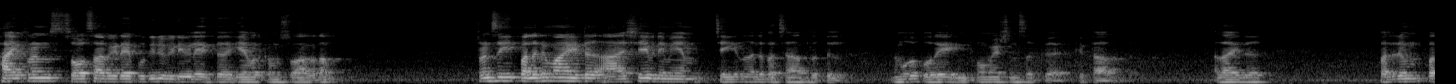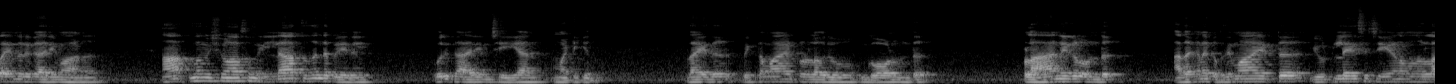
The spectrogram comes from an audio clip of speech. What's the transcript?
ഹായ് ഫ്രണ്ട്സ് സോൾസാവിയുടെ പുതിയൊരു വീഡിയോയിലേക്ക് ഏവർക്കും സ്വാഗതം. ഫ്രണ്ട്സ് ഈ പലരുമായിട്ട് ആശയവിനിമയം ചെയ്യുന്നതിന്റെ പശ്ചാത്തലത്തിൽ നമുക്ക് കുറേ ഇൻഫോർമേഷൻസ് ഒക്കെ കിട്ടാറുണ്ട്. അതായത് പലരും പറയുന്നൊരു കാര്യമാണ് ആത്മവിശ്വാസം ഇല്ലാത്തതിന്റെ പേരിൽ ഒരു കാര്യം ചെയ്യാൻ മടിക്കുന്നു. അതായത് വ്യക്തമായിട്ടുള്ള ഒരു ഗോളുണ്ട് പ്ലാനുകളുണ്ട് അതങ്ങനെ കൃത്യമായിട്ട് യൂട്ടിലൈസ് ചെയ്യണമെന്നുള്ള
